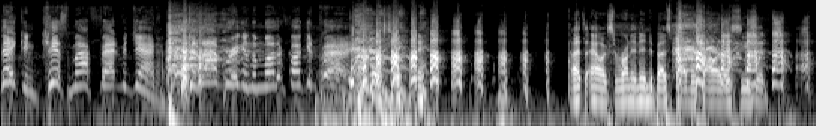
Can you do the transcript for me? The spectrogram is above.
they can kiss my fat vagina, cause I'm bringing the motherfucking pay. That's Alex running into Best Buy this holiday season.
